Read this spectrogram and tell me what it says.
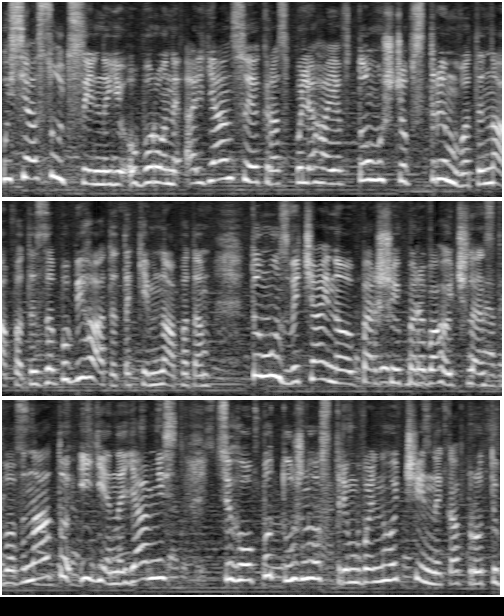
Уся суть сильної оборони альянсу якраз полягає в тому, щоб стримувати напади, запобігати таким нападам. Тому, звичайно, першою перевагою членства в НАТО і є наявність цього потужного стримувального чинника проти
